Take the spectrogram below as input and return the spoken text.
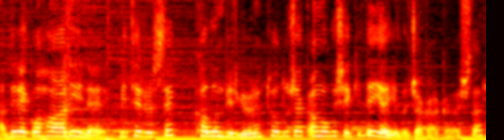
Yani direkt o haliyle bitirirsek kalın bir görüntü olacak ama bu şekilde yayılacak arkadaşlar.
